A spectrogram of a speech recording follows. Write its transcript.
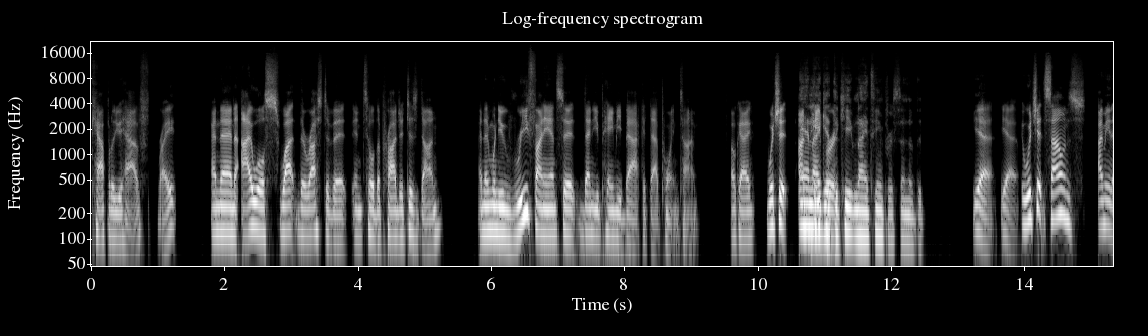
capital you have, right? And then I will sweat the rest of it until the project is done. And then when you refinance it, then you pay me back at that point in time. Okay. Which it and paper, I get to keep 19% of the Yeah, yeah. Which it sounds I mean,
